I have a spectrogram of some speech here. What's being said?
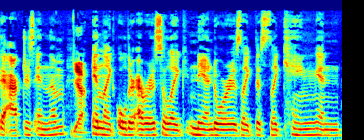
the actors in them, Yeah. in like older eras. So like Nandor is like this like king, and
